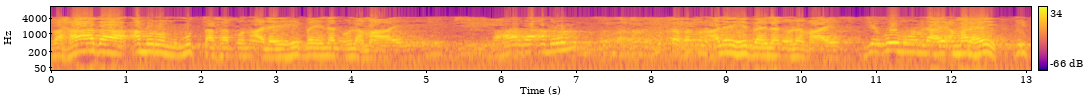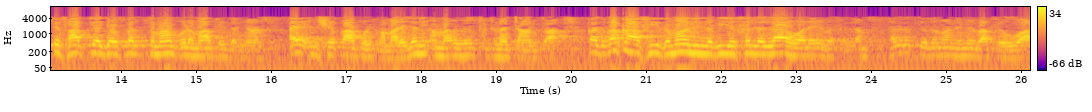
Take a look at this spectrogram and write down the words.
وہاگا امر متفق علیہ بین العلماء۔ وہاگا امر متفق علیہ بین العلماء۔ یہ وہ معاملہ ہے، امر ہے جو اتفاق کیا گیا اس پر تمام علماء کے درمیان۔ اے انشقاق القمر یعنی پھٹنا چاند کا۔ قد وقع فی زمان نبی صلی اللہ علیہ وسلم، حضرت کے زمانے میں واقع ہوا۔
